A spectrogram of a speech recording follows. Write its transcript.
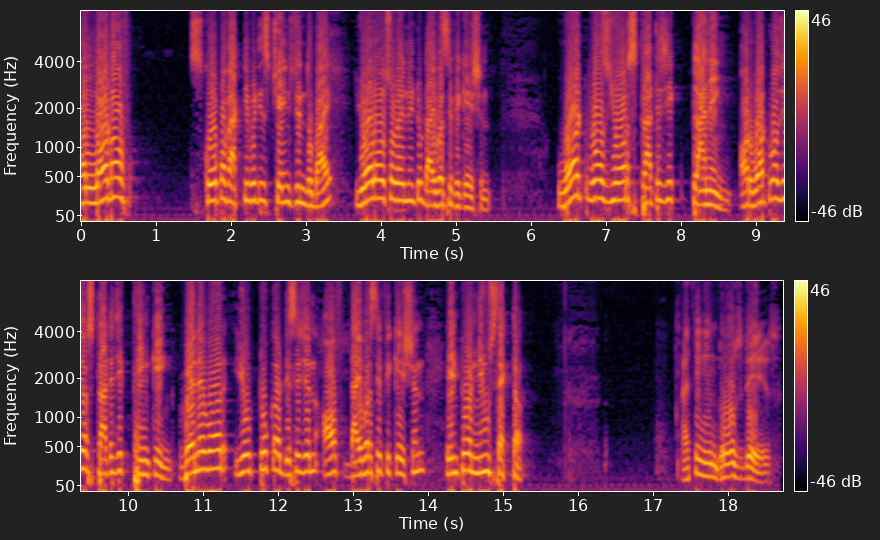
a lot of scope of activities changed in Dubai. You all also went into diversification. What was your strategic planning or what was your strategic thinking whenever you took a decision of diversification into a new sector? I think in those days,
